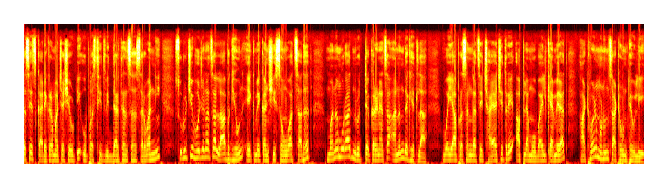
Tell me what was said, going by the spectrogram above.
तसेच कार्यक्रमाच्या शेवटी उपस्थित विद्यार्थ्यांसह सर्वांनी सुरुची भोजनाचा लाभ घेऊन एकमेकांशी संवाद साधत मनमुराद नृत्य करण्याचा आनंद घेतला व या प्रसंगाचे छायाचित्र आपल्या मोबाईल कॅमेऱ्यात आठवण म्हणून साठवून ठेवली.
